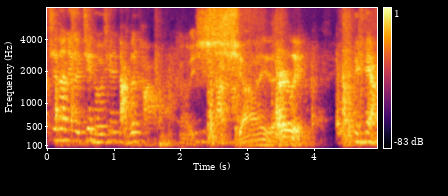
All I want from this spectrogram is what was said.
现在那个箭头先打个卡。Oh, early. 对呀。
